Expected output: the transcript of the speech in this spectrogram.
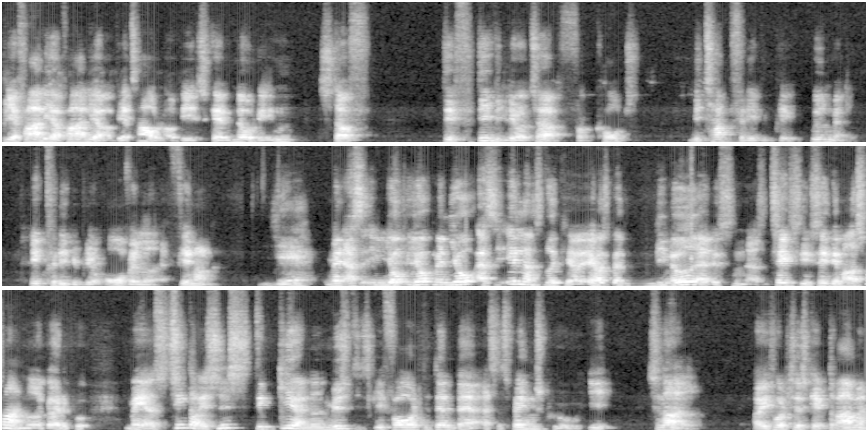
bliver farligere og farligere, og vi er travlt, og vi skal nå det inden stof. Det er fordi, vi løber tør for kort. Vi tabte, fordi vi blev udmattet. Ikke fordi vi bliver overvældet af fjenderne. Ja, yeah. Men altså, jo, jo, men jo, altså et eller andet sted kan jeg, jeg kan også godt lide noget af det sådan, altså teknisk set, det er meget smart måde at gøre det på. Men jeg tænkte dog, jeg synes, det giver noget mystisk i forhold til den der, altså spændingskurve i scenariet. Og i forhold til at skabe drama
